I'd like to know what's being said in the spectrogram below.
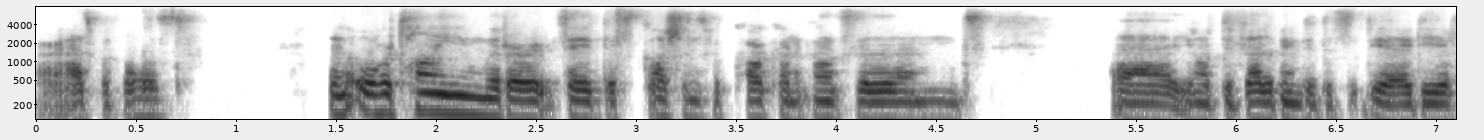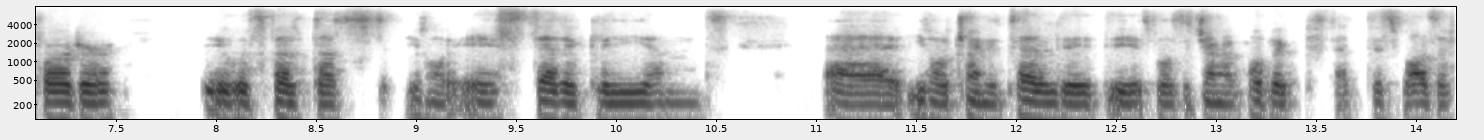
or as proposed. Then over time, with our say discussions with Cork County Council and uh, you know developing the, the idea further, it was felt that you know aesthetically and uh, you know trying to tell the, the I suppose the general public that this was a,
